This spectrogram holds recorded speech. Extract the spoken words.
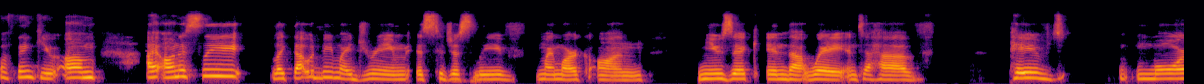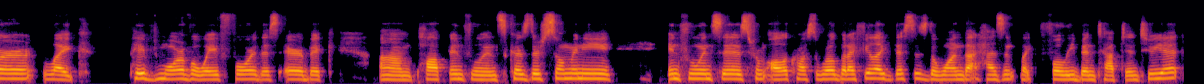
Oh thank you. Um I honestly like that would be my dream is to just leave my mark on music in that way and to have paved more like paved more of a way for this Arabic um, pop influence because there's so many influences from all across the world but i feel like this is the one that hasn't like fully been tapped into yet.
